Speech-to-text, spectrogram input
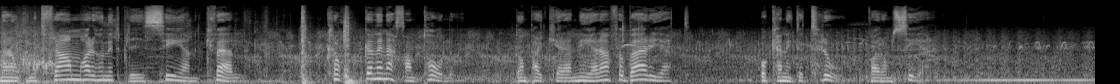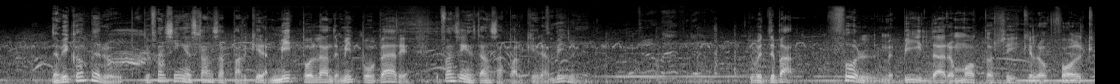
När de kommit fram har det hunnit bli sen kväll. Klockan är nästan tolv. De parkerar nedanför berget och kan inte tro vad de ser. När vi kommer upp, det fanns ingenstans att parkera. Mitt på landet, mitt på berget. Det fanns ingenstans att parkera bilen. Du vet, det var full med bilar och motorcykel och folk.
